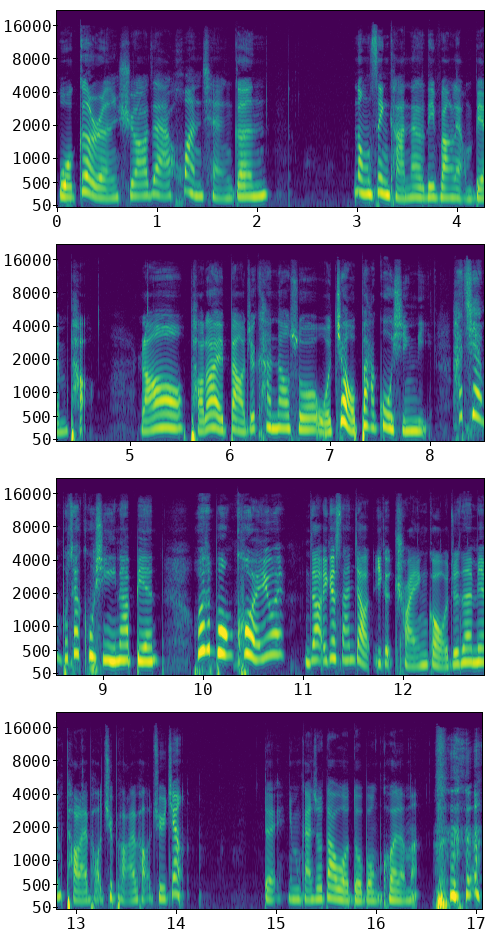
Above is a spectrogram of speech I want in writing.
我个人需要在换钱跟弄 SIM 卡那个地方两边跑，然后跑到一半，我就看到说，我叫我爸顾行李，他竟然不在顾行李那边，我就崩溃，因为你知道一个三角一个 triangle，我就在那边跑来跑去，跑来跑去，这样，对，你们感受到我多崩溃了吗？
